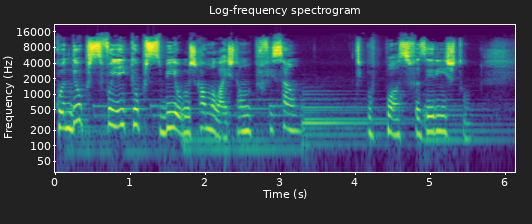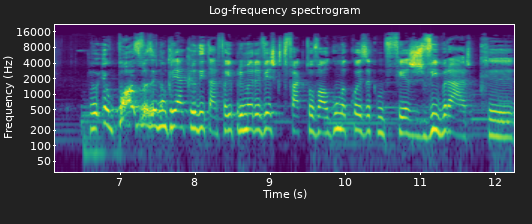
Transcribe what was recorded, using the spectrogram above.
quando eu perce- foi aí que eu percebi, eu, mas calma lá, isto é uma profissão. Tipo, posso fazer isto. Eu- posso fazer, não queria acreditar. Foi a primeira vez que de facto houve alguma coisa que me fez vibrar, que,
